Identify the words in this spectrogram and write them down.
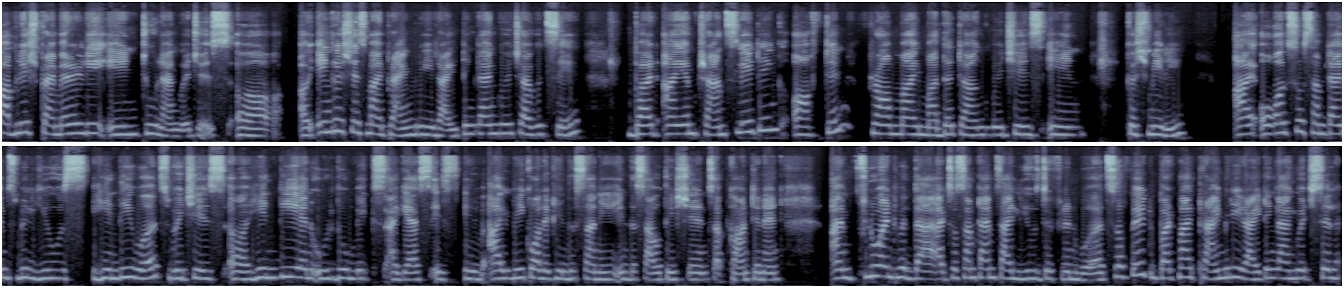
publish primarily in two languages. Uh, uh, English is my primary writing language, I would say, but I am translating often from my mother tongue, which is in Kashmiri. I also sometimes will use Hindi words, which is uh, Hindi and Urdu mix, I guess, is I we call it Hindustani in the South Asian subcontinent. I'm fluent with that, so sometimes I'll use different words of it. But my primary writing language still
